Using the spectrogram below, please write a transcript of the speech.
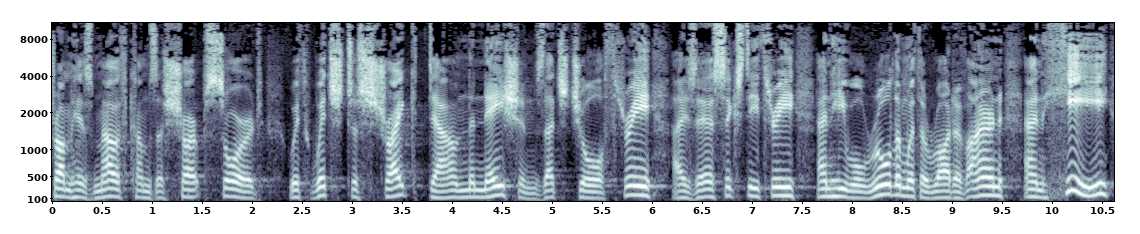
from his mouth comes a sharp sword with which to strike down the nations. That's Joel 3, Isaiah 63. And he will rule them with a rod of iron. And he,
